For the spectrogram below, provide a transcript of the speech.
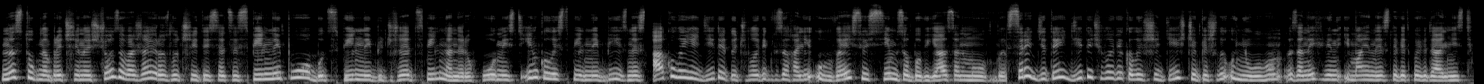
Наступна причина, що заважає розлучитися, це спільний побут, спільний бюджет, спільна нерухомість, інколи спільний бізнес. А коли є діти, то чоловік взагалі увесь усім зобов'язан мов би. Серед дітей діти чоловіка лише ті, що пішли у нього. За них він і має нести відповідальність.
